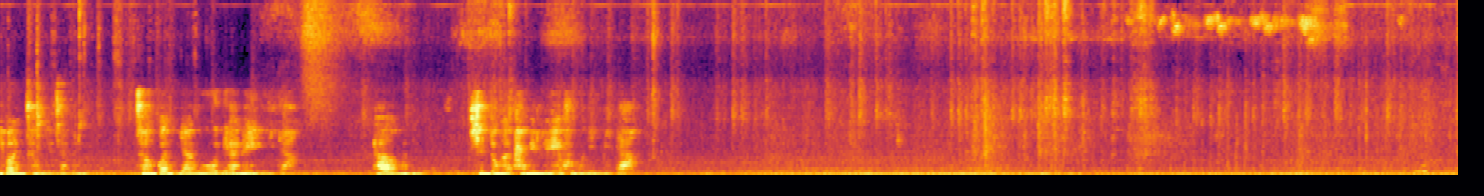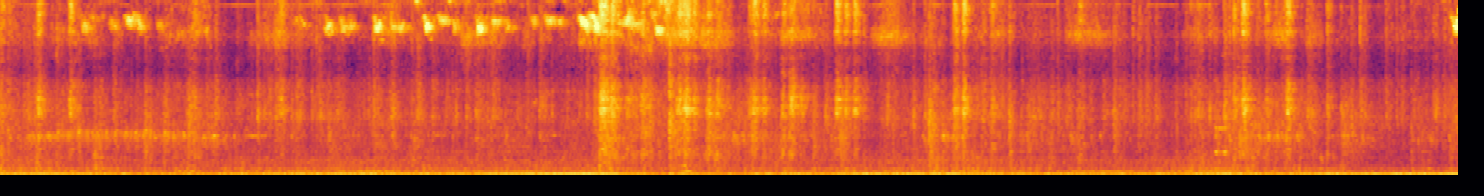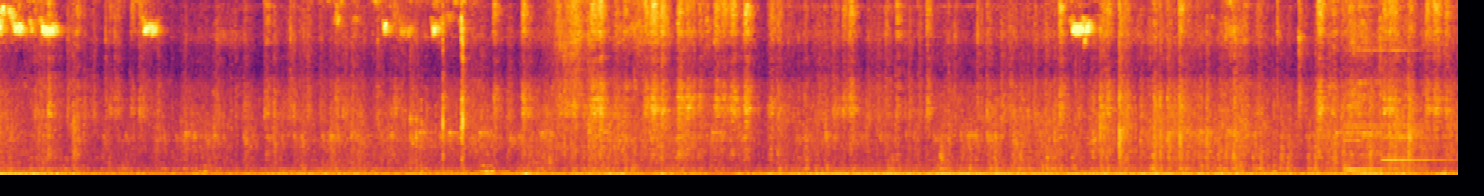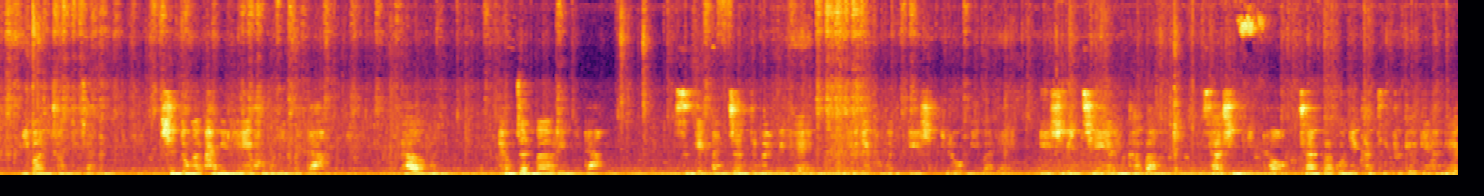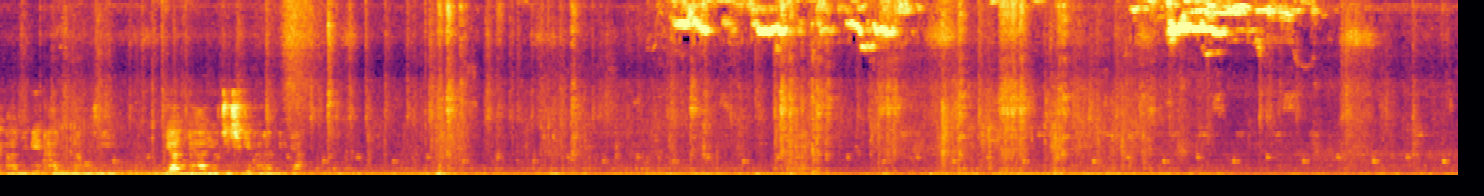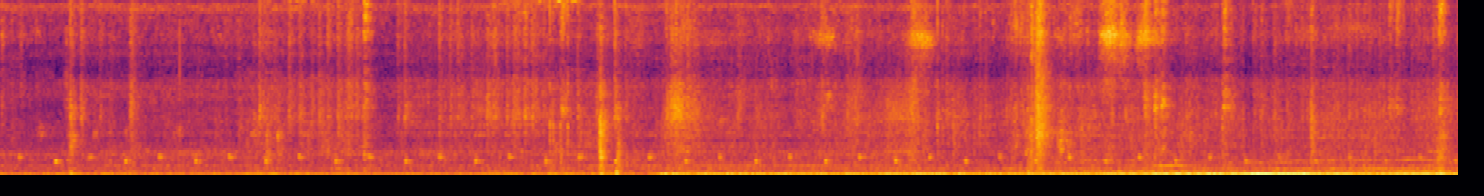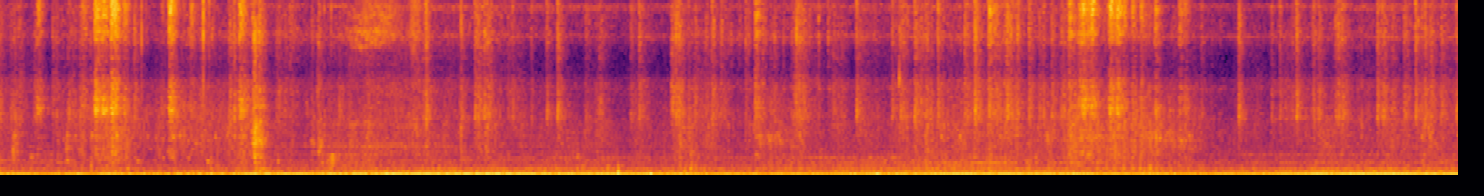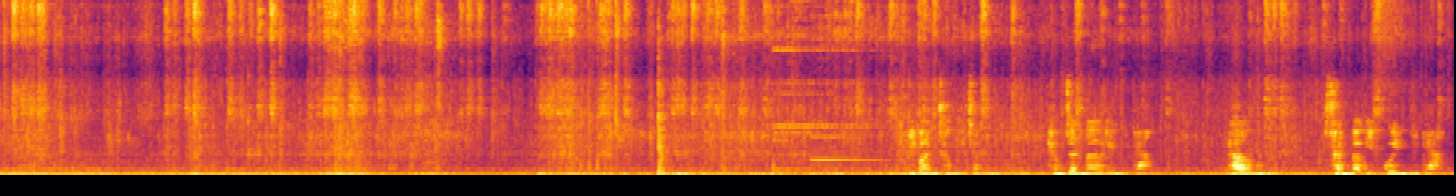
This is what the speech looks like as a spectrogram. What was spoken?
이번 정류장은 정관 양우 내안에입니다. 다음은 신동아 파밀리의 후문입니다. 이번 정류장은 신동아 파밀리의 후문입니다. 다음은 평전마을입니다. 승객 안전 등을 위해 휴대폰은 20kg 미만의 20인치 여행 가방, 40리터 장바구니 카트 규격에 한해 반입이 가능하오니 양해하여 주시기 바랍니다. 이번 정류장은 평전마을입니다. 다음은 산막 입구입니다.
